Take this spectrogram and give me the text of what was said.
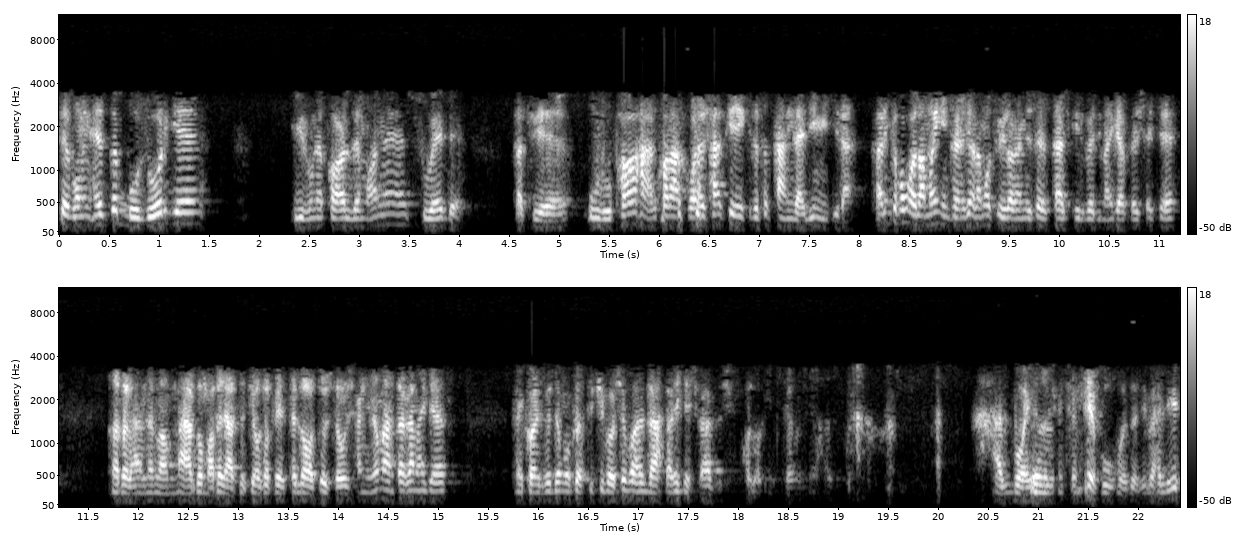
سومین حزب بزرگ بیرون پارلمان سوئده و توی اروپا هر کار اخبارش هست که یک دو صندلی می‌گیرن. برای اینکه خب آدمای اینترنتی ما توی ایران میشه تشکیل بدیم. اگر بشه که مثلا مردم ما به دست سیاست به اطلاعات داشته باشن اینا منطقه اگر مکانیزم دموکراتیکی باشه باید رهبر کشور بشه. حالا این از باید میشه حقوق بذاری ولی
